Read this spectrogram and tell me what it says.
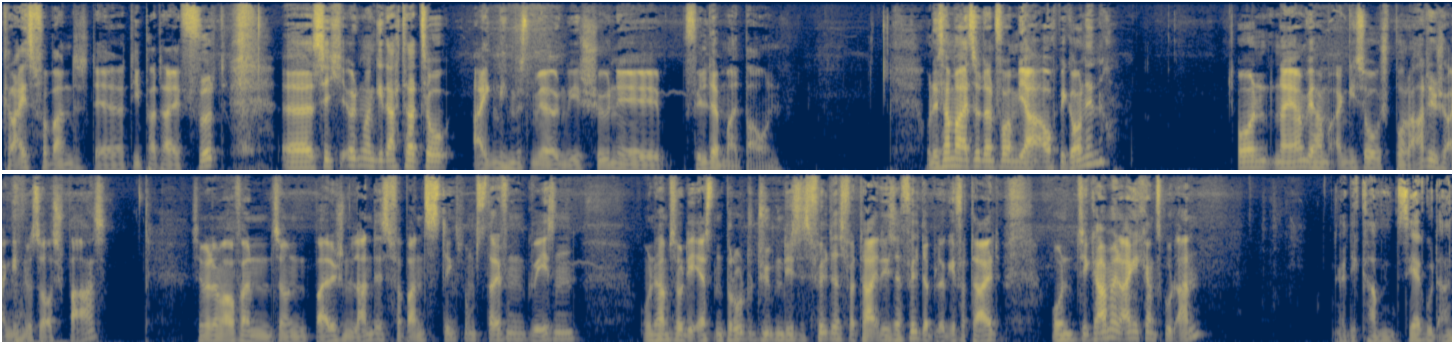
Kreisverband der Die Partei Fürth, äh, sich irgendwann gedacht hat, so, eigentlich müssten wir irgendwie schöne Filter mal bauen. Und das haben wir also dann vor einem Jahr auch begonnen. Und naja, wir haben eigentlich so sporadisch, eigentlich nur so aus Spaß, sind wir dann mal auf einen, so einen bayerischen Landesverbands-Dingsbums-Treffen gewesen und haben so die ersten Prototypen dieses Filters verteilt, dieser Filterblöcke verteilt. Und die kamen eigentlich ganz gut an. Ja, die kamen sehr gut an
